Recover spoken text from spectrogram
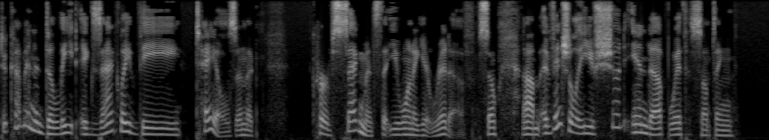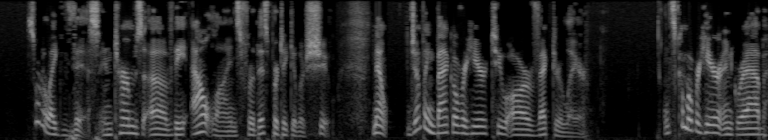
to come in and delete exactly the tails and the curve segments that you want to get rid of. So um, eventually you should end up with something sort of like this in terms of the outlines for this particular shoe. Now, jumping back over here to our vector layer, let's come over here and grab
